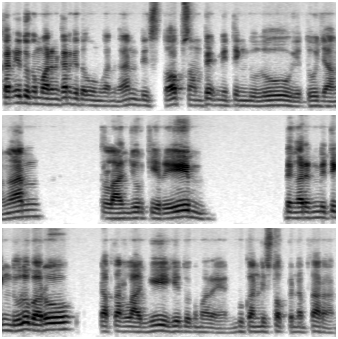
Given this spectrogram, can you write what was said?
Kan itu kemarin kan kita umumkan kan di stop sampai meeting dulu gitu. Jangan terlanjur kirim. Dengerin meeting dulu baru daftar lagi gitu kemarin. Bukan di stop pendaftaran.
